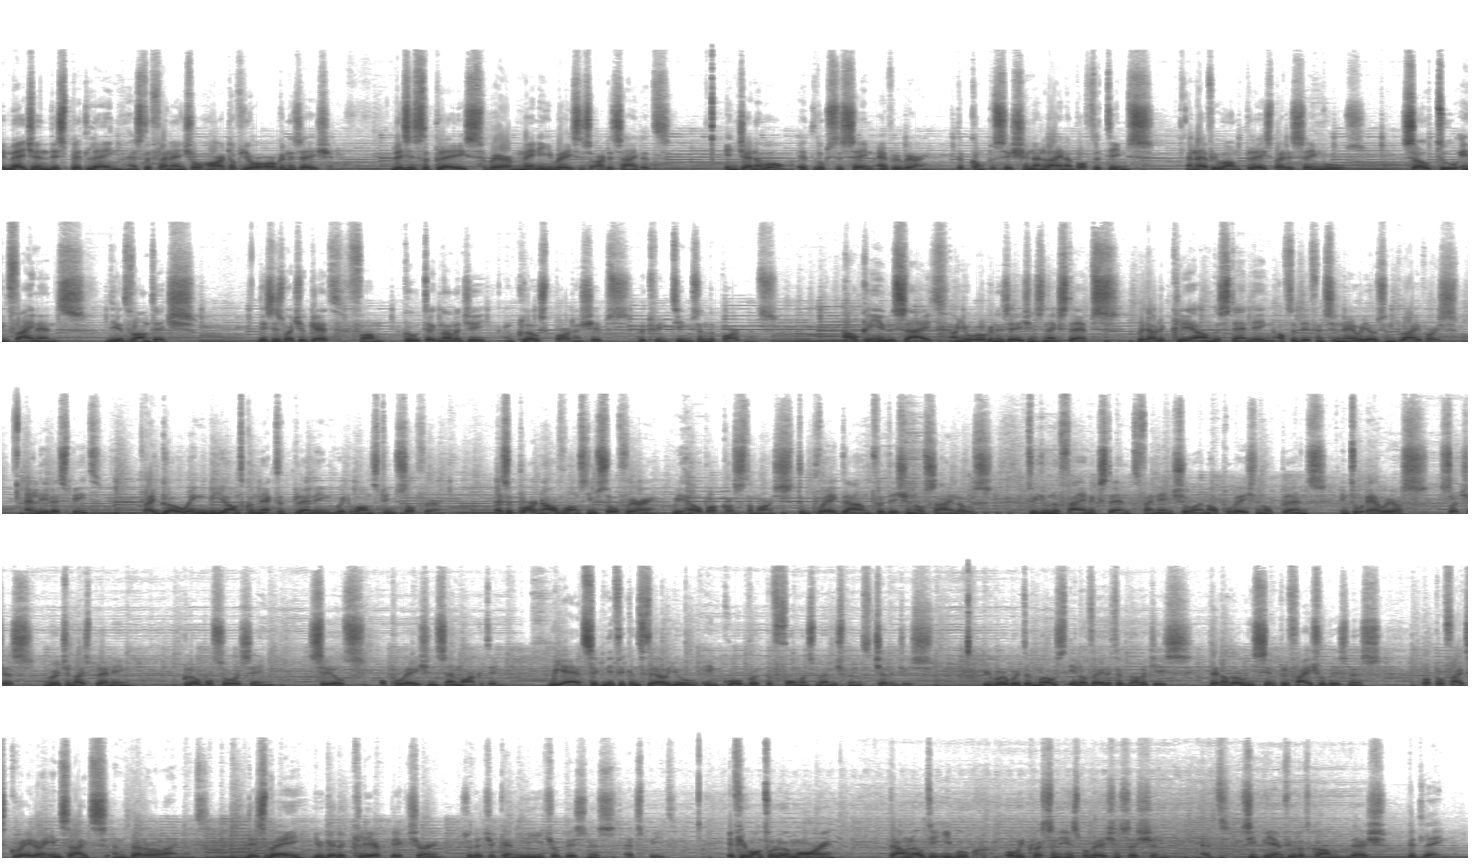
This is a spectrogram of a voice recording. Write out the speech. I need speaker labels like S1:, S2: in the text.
S1: Imagine this pit lane as the financial heart of your organization. This is the place where many races are decided. In general, it looks the same everywhere. The composition and lineup of the teams, and everyone plays by the same rules. So too in finance. The advantage? This is what you get from good technology and close partnerships between teams and departments. How can you decide on your organization's next steps without a clear understanding of the different scenarios and drivers? And lead at speed? By going beyond connected planning with OneStream software. As a partner of OneStream software, we help our customers to break down traditional silos, to unify and extend financial and operational plans into areas such as merchandise planning, global sourcing, sales, operations and marketing. We add significant value in corporate performance management challenges. We work with the most innovative technologies that not only simplifies your business, but provides greater insights and better alignment. This way you get a clear picture so that you can lead your business at speed. If you want to learn more, download the ebook or request an inspiration session at cpmview.com-pitlane.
